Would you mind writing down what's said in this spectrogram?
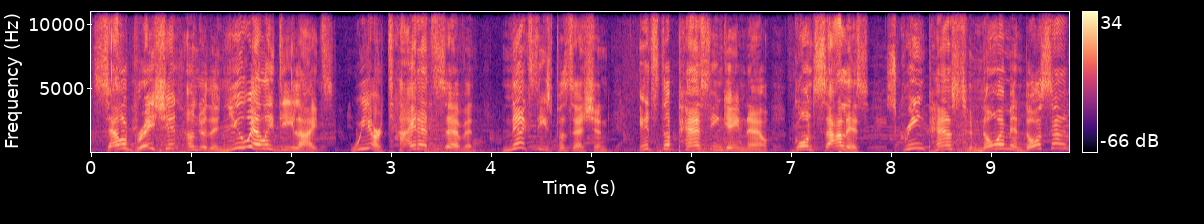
Celebration under the new LED lights. We are tied at 7. Next East possession, it's the passing game now. Gonzalez, screen pass to Noah Mendoza,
